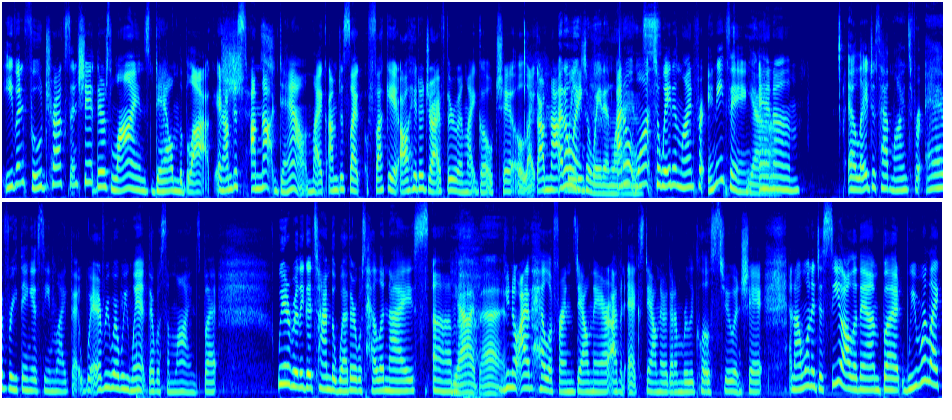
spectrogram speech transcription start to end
even food trucks and shit there's lines down the block. And i'm just i'm not down. Like i'm just like fuck it. I'll hit a drive through and like go chill. Like i'm not I don't like to wait in line i don't want to wait in line for anything. Yeah. and um LA just had lines for everything. It seemed like that where everywhere we went, there was some lines. But we had a really good time. The weather was hella nice. Um, Yeah, I bet. you know, I have hella friends down there. I have an ex down there that I'm really close to and shit. And I wanted to see all of them, but we were like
